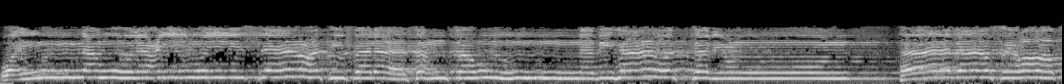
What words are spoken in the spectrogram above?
وَإِنَّهُ لَعِلْمٌ لِّلسَّاعَةِ فَلَا تَمْتَرُنَّ بِهَا وَاتَّبِعُونِ هَٰذَا صِرَاطٌ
